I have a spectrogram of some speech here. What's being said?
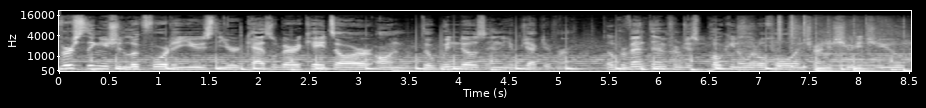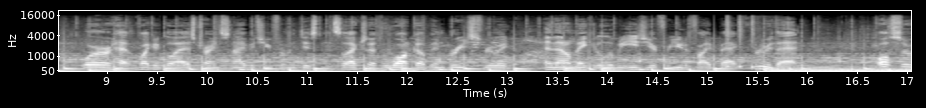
First thing you should look for to use your castle barricades are on the windows in the objective room. It'll prevent them from just poking a little hole and trying to shoot at you, or have like a Glaz try and snipe at you from a distance. They'll actually have to walk up and breach through it, and that'll make it a little bit easier for you to fight back through that. Also,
